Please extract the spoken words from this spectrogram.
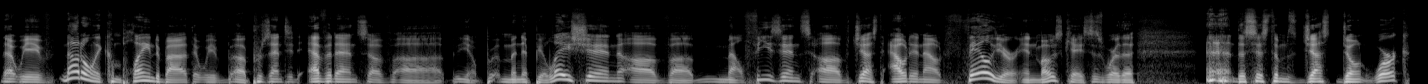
that we've not only complained about, that we've uh, presented evidence of, uh, you know, manipulation, of uh, malfeasance, of just out and out failure in most cases where the the systems just don't work,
